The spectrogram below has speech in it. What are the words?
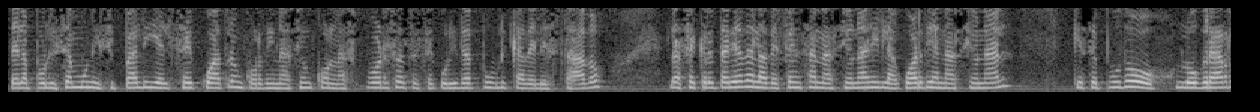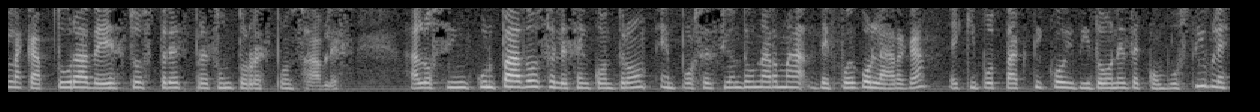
de la Policía Municipal y el C4 en coordinación con las Fuerzas de Seguridad Pública del Estado, la Secretaría de la Defensa Nacional y la Guardia Nacional, que se pudo lograr la captura de estos tres presuntos responsables. A los inculpados se les encontró en posesión de un arma de fuego larga, equipo táctico y bidones de combustible,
